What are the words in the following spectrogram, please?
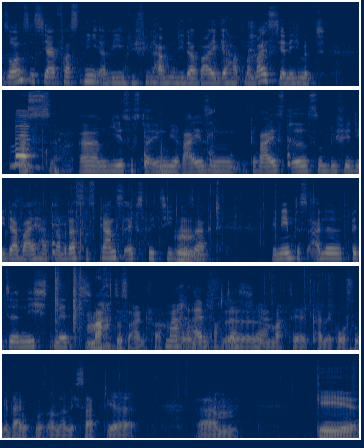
sonst ist ja fast nie erwähnt, wie viel haben die dabei gehabt. Man weiß ja nicht, mit was ähm, Jesus da irgendwie reisen, gereist ist und wie viel die dabei hatten. Aber das ist ganz explizit Mhm. gesagt. Ihr nehmt es alle bitte nicht mit. Macht es einfach. Mach einfach das, äh, ja. Mach dir keine großen Gedanken, sondern ich sag dir, ähm, geh,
